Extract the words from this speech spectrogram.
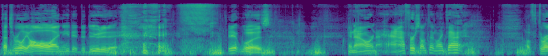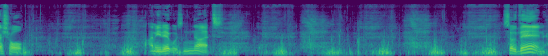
that's really all I needed to do today. it was an hour and a half or something like that of threshold. I mean, it was nuts. So then,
